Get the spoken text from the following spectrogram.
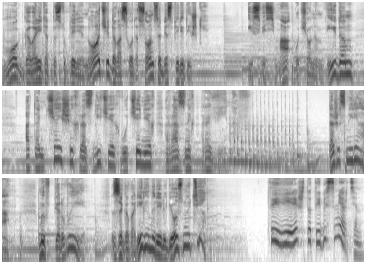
мог говорить от наступления ночи до восхода солнца без передышки и с весьма ученым видом о тончайших различиях в учениях разных раввинов. Даже с Мириам мы впервые заговорили на религиозную тему. Ты веришь, что ты бессмертен?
